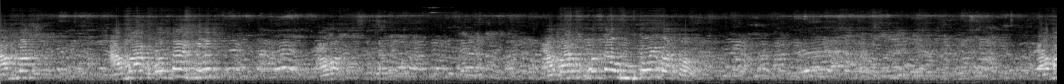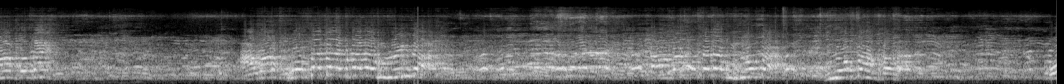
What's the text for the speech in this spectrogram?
আমরা আমার কথা শেষ আমার আমার কথা উল্টোই বাতল আমার কথা আমার কথাটা আপনারা ভুলই না আমার কথাটা ভুলুক না ভুলুক না আপনারা ও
